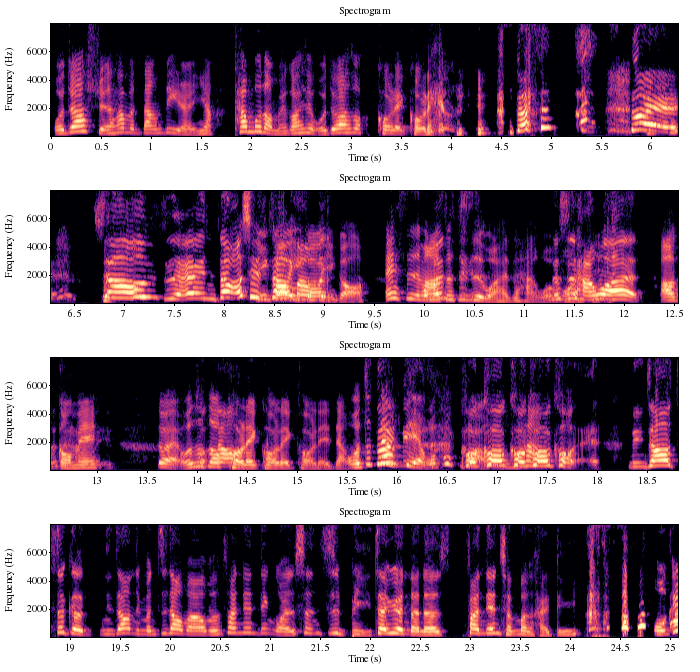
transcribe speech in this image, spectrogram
我就要学他们当地人一样，看不懂没关系，我就要说口雷口雷口雷。对对，笑死哎、欸！你知道，而且你知道吗？一个哎，是吗？这是日文还是韩文？这是韩文哦，狗妹。对，我是说口雷口雷口雷这样，我就这样点，我不口口口口口哎，你知道这个？你知道你们知道吗？我们饭店订完，甚至比在越南的饭店成本还低。我跟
